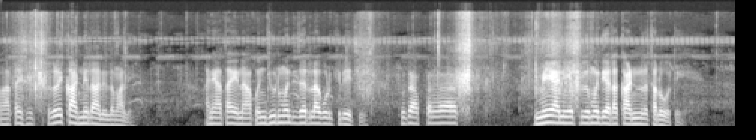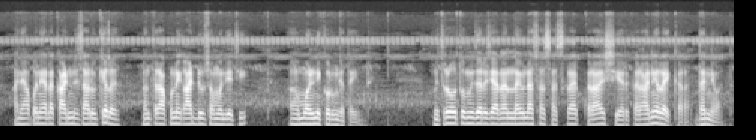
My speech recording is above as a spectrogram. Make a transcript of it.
आता हे सगळे काढणीला आलेलं माल आहे. आणि आता आहे ना आपण जूनमध्ये जर लागवड केली याची तर आपल्याला मे आणि एप्रिलमध्ये याला काढण्याला चालू होते. आणि आपण याला काढणे चालू केलं नंतर आपण एक आठ दिवसामध्ये याची मळणी करून घेता येईल. मित्र तुम्ही जर चॅनल नवीन असाल सबस्क्राईब करा शेअर करा आणि लाईक करा. धन्यवाद.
